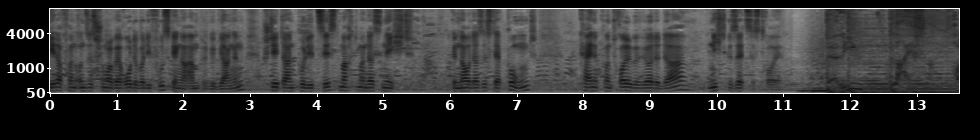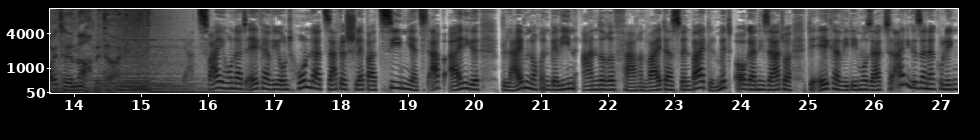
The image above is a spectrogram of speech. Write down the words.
Jeder von uns ist schon mal bei Rot über die Fußgängerampel gegangen. Steht da ein Polizist, macht man das nicht. Genau das ist der Punkt. Keine Kontrollbehörde da, nicht gesetzestreu. Berlin live. Heute Nachmittag. 200 Lkw und 100 Sattelschlepper ziehen jetzt ab. Einige bleiben noch in Berlin, andere fahren weiter. Sven Beitel, Mitorganisator der Lkw-Demo, sagte, einige seiner Kollegen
